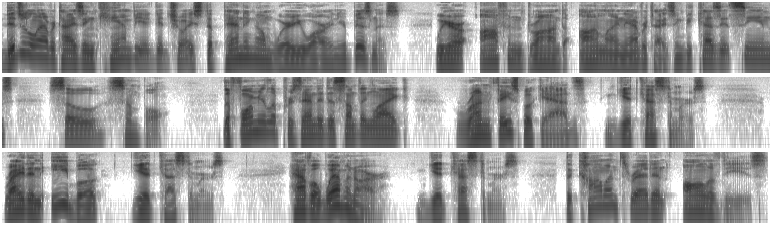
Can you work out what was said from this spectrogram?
Digital advertising can be a good choice depending on where you are in your business. We are often drawn to online advertising because it seems so simple. The formula presented is something like run Facebook ads, get customers, write an ebook, get customers, have a webinar, get customers. The common thread in all of these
